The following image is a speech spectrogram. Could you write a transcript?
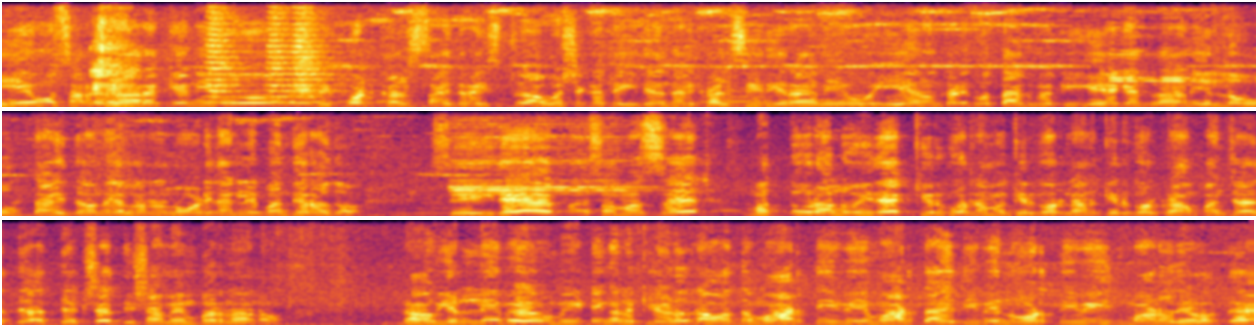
ನೀವು ಸರ್ಕಾರಕ್ಕೆ ನೀವು ರಿಪೋರ್ಟ್ ಕಳಿಸ್ತಾ ಇದ್ರೆ ಇಷ್ಟು ಅವಶ್ಯಕತೆ ಇದೆ ಅಂತ ಕಳಿಸಿದ್ದೀರಾ ನೀವು? ಏನು ಅಂತೇಳಿ ಗೊತ್ತಾಗ್ಬೇಕು. ಈಗ ಹೇಗೆ ನಾನು ಎಲ್ಲೋ ಹೋಗ್ತಾ ಇದ್ದವನು ಎಲ್ಲರೂ ನೋಡಿದಲ್ಲಿ ಬಂದಿರೋದು. ಇದೇ ಸಮಸ್ಯೆ ಮತ್ತೂರಲ್ಲೂ ಇದೆ. ಕಿರ್ಗೂರ್, ನಮ್ಮ ಕಿರ್ಗೂರ್, ನಾನು ಕಿರ್ಗೂರ್ ಗ್ರಾಮ ಪಂಚಾಯತ್ ಅಧ್ಯಕ್ಷ, ದಿಶಾ ಮೆಂಬರ್ ನಾನು. ನಾವು ಎಲ್ಲಿ ಮೀಟಿಂಗಲ್ಲಿ ಕೇಳೋದು ನಾವು ಅದನ್ನ ಮಾಡ್ತೀವಿ, ಮಾಡ್ತಾ ಇದ್ದೀವಿ, ನೋಡ್ತೀವಿ, ಇದು ಮಾಡೋದು ಹೇಳುತ್ತೆ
